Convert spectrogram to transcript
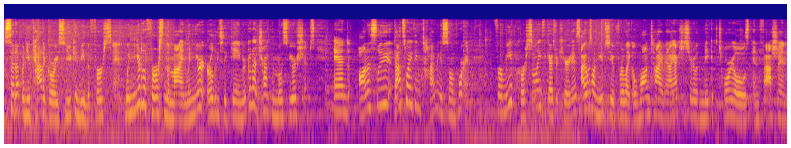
set up a new category so you can be the first in. When you're the first in the mind, when you're early to the game, you're gonna attract the most viewerships. And honestly, that's why I think timing is so important. For me personally, if you guys are curious, I was on YouTube for like a long time and I actually started with makeup tutorials and fashion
